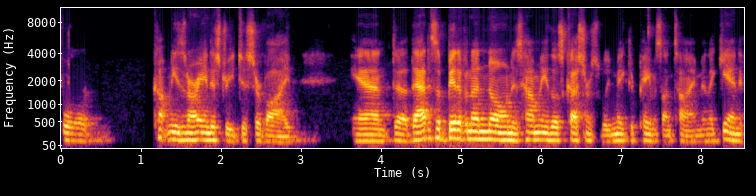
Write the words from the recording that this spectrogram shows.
for companies in our industry to survive. And uh, that is a bit of an unknown is how many of those customers will make their payments on time. And again, if,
